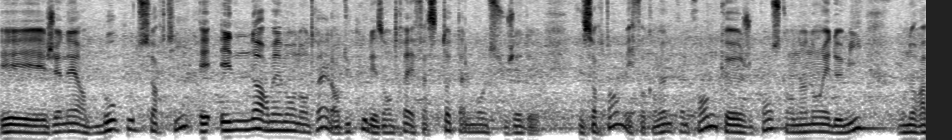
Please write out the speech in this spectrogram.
et génèrent beaucoup de sorties et énormément d'entrées. Alors du coup, les entrées effacent totalement le sujet des, des sortants, mais il faut quand même comprendre que je pense qu'en un an et demi, on aura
